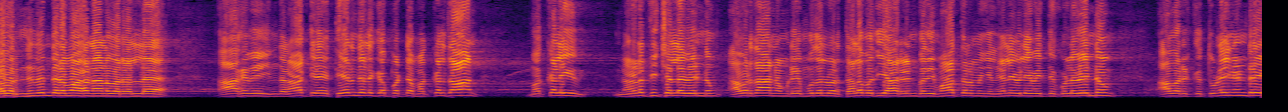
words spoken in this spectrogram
அவர் நிரந்தரமானவர் அல்ல. ஆகவே இந்த நாட்டிலே தேர்ந்தெடுக்கப்பட்ட மக்கள்தான் மக்களை நடத்தி செல்ல வேண்டும். அவர்தான் நம்முடைய முதல்வர் தளபதியார் என்பதை மாத்திரம் நீங்கள் நினைவிலே வைத்துக் கொள்ள வேண்டும். அவருக்கு துணை நின்று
